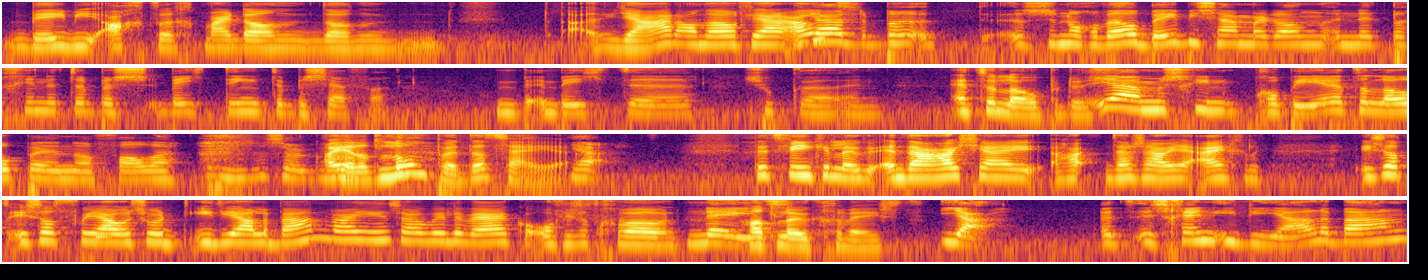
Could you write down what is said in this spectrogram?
babyachtig, maar dan, dan een jaar, anderhalf jaar oud. ja, de, ze nog wel baby zijn, maar dan net beginnen te een beetje dingen te beseffen. Een, be- een beetje te zoeken en... En te lopen dus. Ja, misschien proberen te lopen en dan vallen. dat ook Oh ja, dat lompen, dat zei je. Ja. Dit vind je leuk. En daar had jij, daar zou je eigenlijk. Is dat, is dat voor jou een soort ideale baan waar je in zou willen werken? Of is dat gewoon Nee. had leuk geweest? Ja. Het is geen ideale baan,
